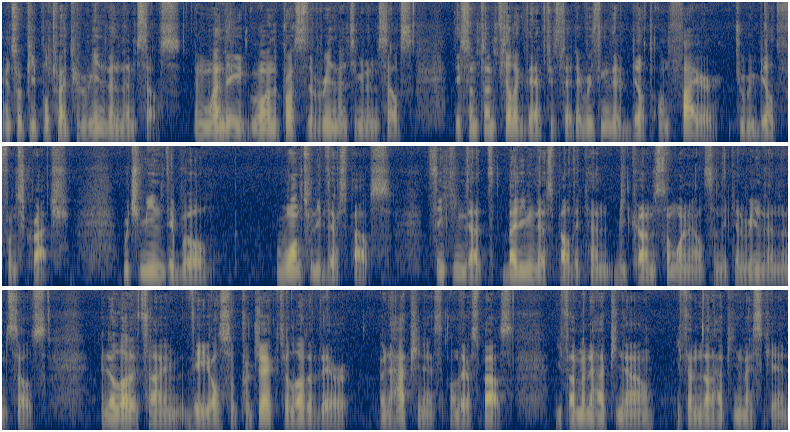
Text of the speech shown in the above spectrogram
And so people try to reinvent themselves. And when they go on the process of reinventing themselves, they sometimes feel like they have to set everything they've built on fire to rebuild from scratch, which means they will want to leave their spouse, thinking that by leaving their spouse they can become someone else and they can reinvent themselves. And a lot of time they also project a lot of their unhappiness on their spouse. If I'm unhappy now, if I'm not happy in my skin,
